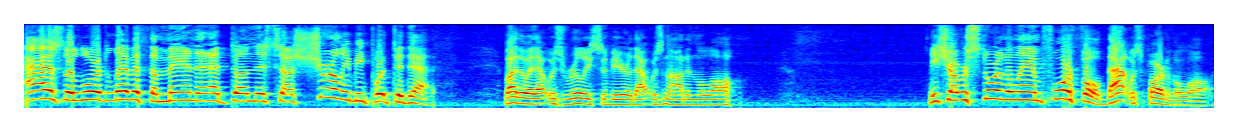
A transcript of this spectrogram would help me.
As the Lord liveth, the man that had done this shall surely be put to death. By the way, that was really severe. That was not in the law. He shall restore the lamb fourfold. That was part of the law.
